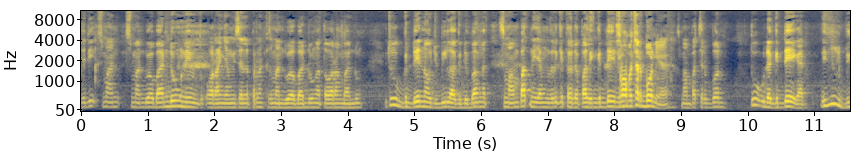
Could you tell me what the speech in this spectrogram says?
Jadi Seman Seman 2 Bandung nih untuk orang yang misalnya pernah ke Seman 2 Bandung atau orang Bandung itu gede naujubillah gede banget. Seman 4 nih yang menurut kita udah paling gede nih. Sama Cirebon ya? Seman 4 Cirebon. Tuh udah gede kan? Ini lebih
